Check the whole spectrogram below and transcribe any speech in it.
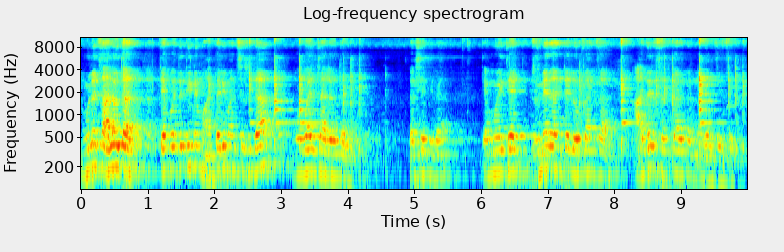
मुलं चालवतात त्या पद्धतीने म्हातारी माणसं सुद्धा मोबाईल चालवतात. लक्षात दिला त्यामुळे त्या जुन्या जाणत्या लोकांचा आदर सत्कार करणं गरजेचं आहे.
